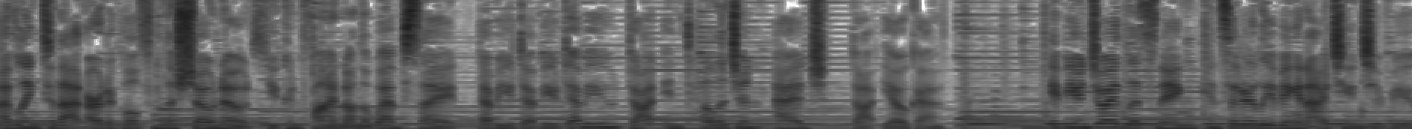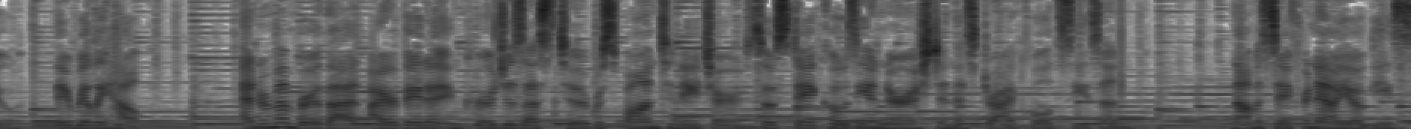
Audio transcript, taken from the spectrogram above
I've linked to that article from the show notes you can find on the website www.intelligentedge.yoga. If you enjoyed listening, consider leaving an iTunes review. They really help. And remember that Ayurveda encourages us to respond to nature, so stay cozy and nourished in this dry, cold season. Namaste for now, yogis.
